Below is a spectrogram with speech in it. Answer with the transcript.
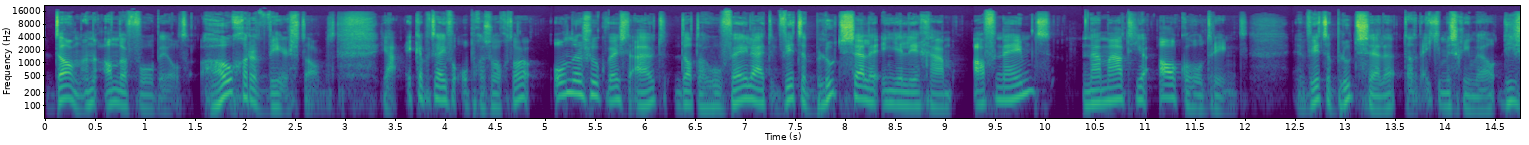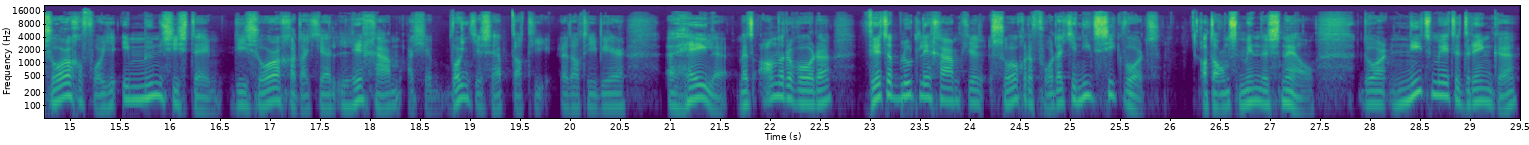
Dan een ander voorbeeld. Hogere weerstand. Ja, ik heb het even opgezocht hoor. Onderzoek wees uit dat de hoeveelheid witte bloedcellen in je lichaam afneemt naarmate je alcohol drinkt. Witte bloedcellen, dat weet je misschien wel, die zorgen voor je immuunsysteem. Die zorgen dat je lichaam, als je wondjes hebt, dat die, dat die weer uh, helen. Met andere woorden, witte bloedlichaampjes zorgen ervoor dat je niet ziek wordt. Althans, minder snel. Door niet meer te drinken,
